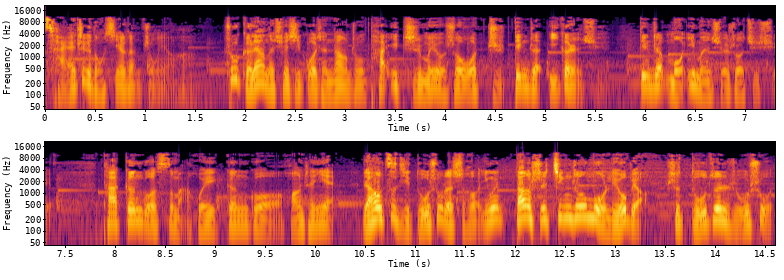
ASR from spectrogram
才这个东西也很重要哈。诸葛亮的学习过程当中，他一直没有说我只盯着一个人学，盯着某一门学说去学。他跟过司马徽，跟过黄承彦，然后自己读书的时候，因为当时荆州牧刘表是独尊儒术的，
